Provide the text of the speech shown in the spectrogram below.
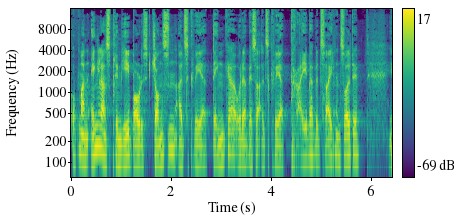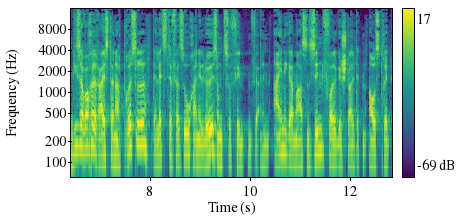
Ob man Englands Premier Boris Johnson als Querdenker oder besser als Quertreiber bezeichnen sollte? In dieser Woche reist er nach Brüssel, der letzte Versuch, eine Lösung zu finden für einen einigermaßen sinnvoll gestalteten Austritt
